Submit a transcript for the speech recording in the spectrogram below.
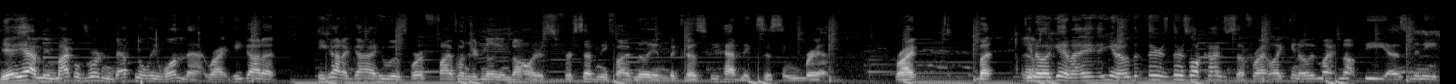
Yeah, yeah. I mean, Michael Jordan definitely won that, right? He got a he got a guy who was worth five hundred million dollars for seventy five million because he had an existing brand, right? But you Yeah. know, again, I you know, there's there's all kinds of stuff, right? Like you know, it might not be as many.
